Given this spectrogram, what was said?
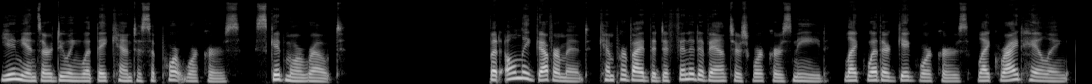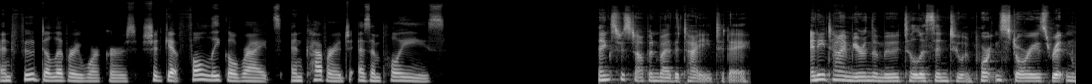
unions are doing what they can to support workers, Skidmore wrote. But only government can provide the definitive answers workers need, like whether gig workers, like ride hailing and food delivery workers, should get full legal rights and coverage as employees. Thanks for stopping by the Tyee today. Anytime you're in the mood to listen to important stories written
